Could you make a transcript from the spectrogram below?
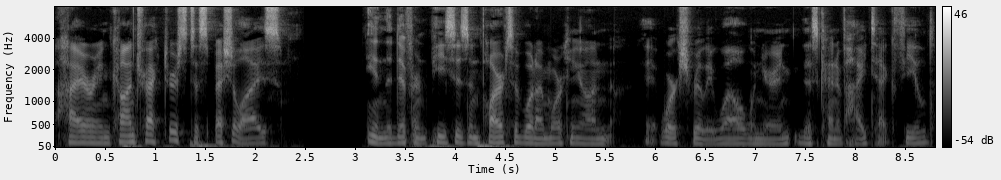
hiring contractors to specialize in the different pieces and parts of what I'm working on it works really well when you're in this kind of high tech field.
